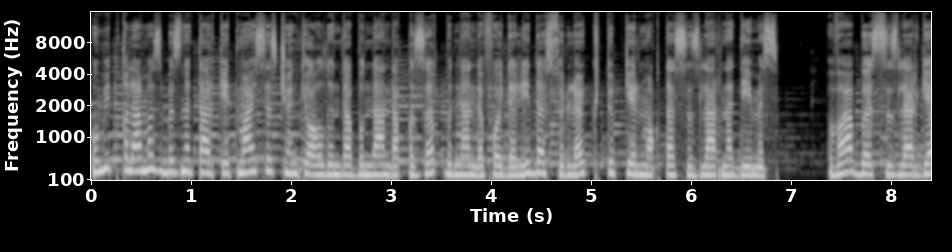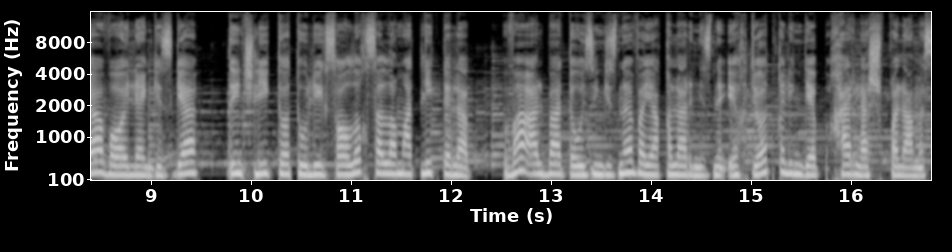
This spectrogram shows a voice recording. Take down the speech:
Umid qilamiz bizni tark etmaysiz chunki oldinda bundanda qiziq bundanda foydali dasturlar kutib kelmoqda sizlarni deymiz. Va biz sizlarga va oilangizga tinchlik totuvlik sog'lik salomatlik tilab va albatta o'zingizni va yaqinlaringizni ehtiyot qiling deb xayrlashib qolamiz.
